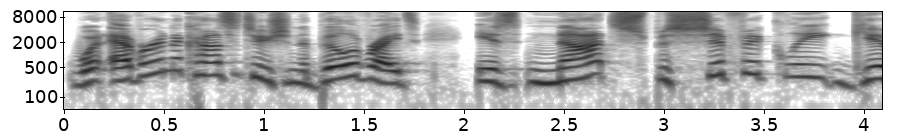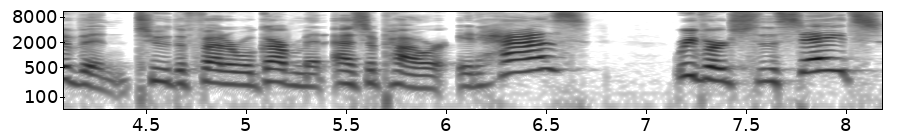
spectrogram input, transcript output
whatever in the Constitution, the Bill of Rights, is not specifically given to the federal government as a power it has, reverts to the states.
